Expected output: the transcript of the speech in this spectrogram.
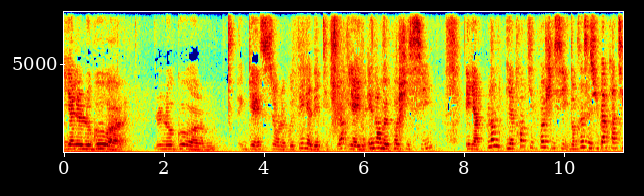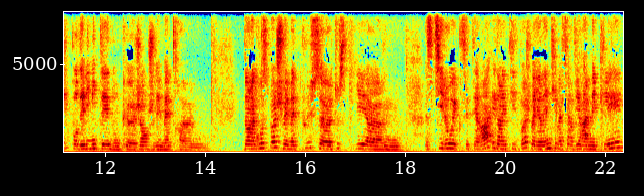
il y a le logo, le logo Guess sur le côté. Il y a des petites fleurs. Il y a une énorme poche ici. Et il y a plein, il y a trois petites poches ici. Donc ça c'est super pratique pour délimiter. Donc euh, genre je vais mettre euh, dans la grosse poche, je vais mettre plus euh, tout ce qui est stylo, etc. Et dans les petites poches, bah, il y en a une qui va servir à mes clés,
